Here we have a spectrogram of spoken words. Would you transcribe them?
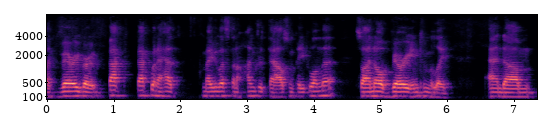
Like very, very back back when I had maybe less than hundred thousand people on there. So I know very intimately, and um,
